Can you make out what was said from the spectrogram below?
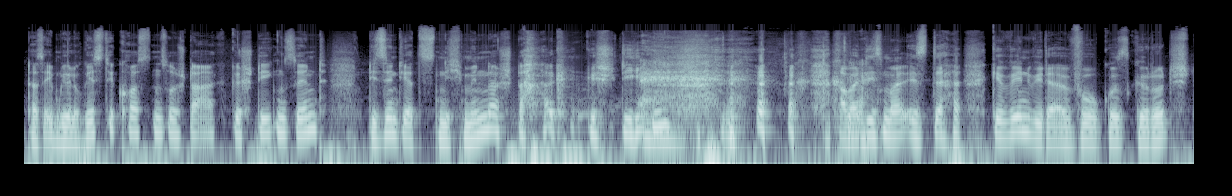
dass eben die Logistikkosten so stark gestiegen sind. Die sind jetzt nicht minder stark gestiegen, aber diesmal ist der Gewinn wieder im Fokus gerutscht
